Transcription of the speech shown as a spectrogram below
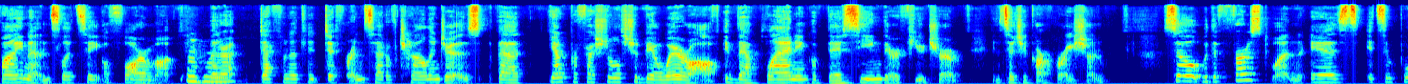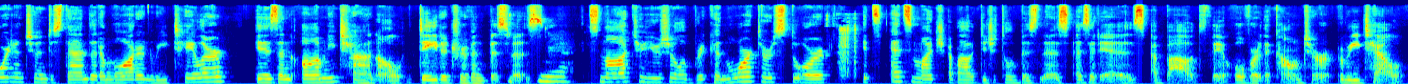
finance, let's say, or pharma. Mhm. There are definitely different set of challenges that young professionals should be aware of if they're planning, if they're seeing their future in such a corporation. So, with the first one is it's important to understand that a modern retailer is an omni-channel, data-driven business. Yeah. It's not your usual brick and mortar store. It's as much about digital business as it is about the over-the-counter retail.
